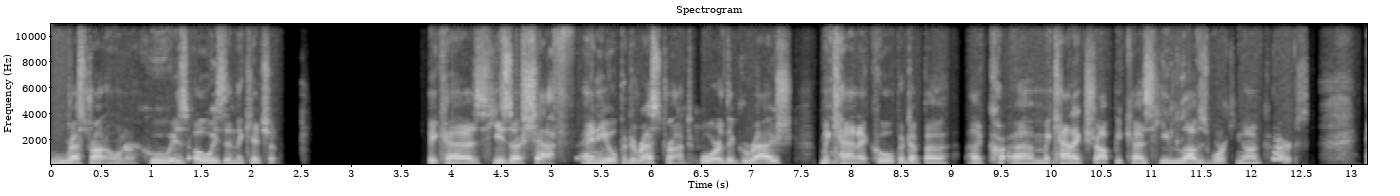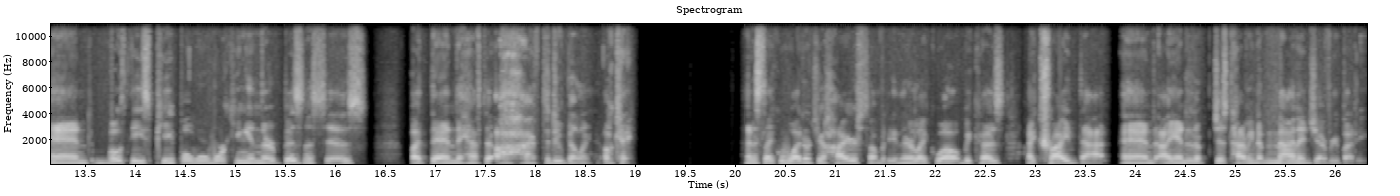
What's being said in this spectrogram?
restaurant owner who is always in the kitchen because he's a chef and he opened a restaurant, Mhm. or the garage mechanic who opened up a, a, car, a mechanic shop because he loves working on cars. And both these people were working in their businesses, but then they have to, oh, I have to do billing. Okay. And it's like, well, why don't you hire somebody? And they're like, well, because I tried that and I ended up just having to manage everybody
